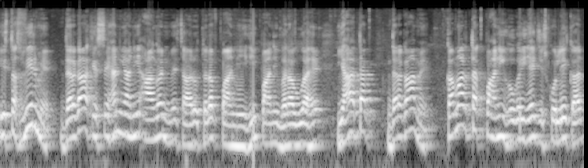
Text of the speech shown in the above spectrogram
इस तस्वीर में दरगाह के सहन यानी आँगन में चारों तरफ़ पानी ही पानी भरा हुआ है। यहाँ तक दरगाह में कमर तक पानी हो गई है, जिसको लेकर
